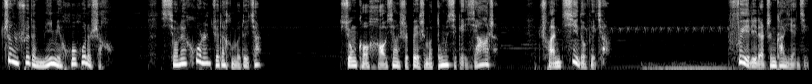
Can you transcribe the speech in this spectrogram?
正睡得迷迷糊糊的时候，小林忽然觉得很不对劲儿。胸口好像是被什么东西给压着，喘气都费劲儿，费力的睁开眼睛。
